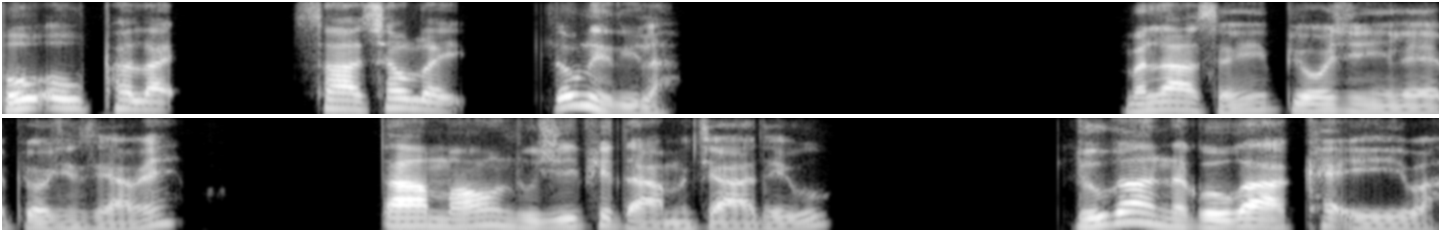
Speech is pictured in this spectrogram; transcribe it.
ဘုံအုပ်ဖက်လိုက်စာချောက်လိုက်လုပ်နေသီးလားမလစိန်ပြောရှင်ရင်လည်းပြောရှင်စရာပဲတာမောင်လူကြီးဖြစ်တာမကြသေးဘူးလူကငကိုကခက်အေးပါ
